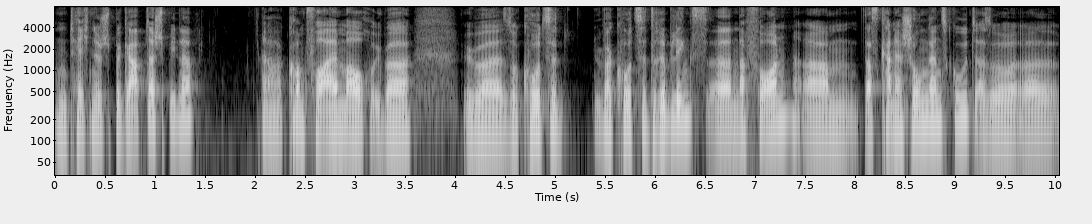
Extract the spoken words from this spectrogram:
ein technisch begabter Spieler, äh, kommt vor allem auch über, über so kurze über kurze Dribblings äh, nach vorn. Ähm, das kann er schon ganz gut. Also äh,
